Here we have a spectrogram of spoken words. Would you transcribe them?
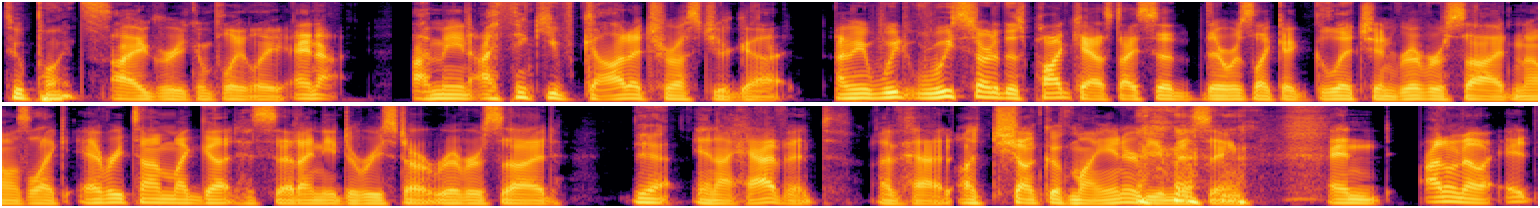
two points. I agree completely. And I, I mean, I think you've got to trust your gut. I mean, we we started this podcast. I said there was like a glitch in Riverside, and I was like, every time my gut has said I need to restart Riverside, Yeah. and I haven't. I've had a chunk of my interview missing, and I don't know. It,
